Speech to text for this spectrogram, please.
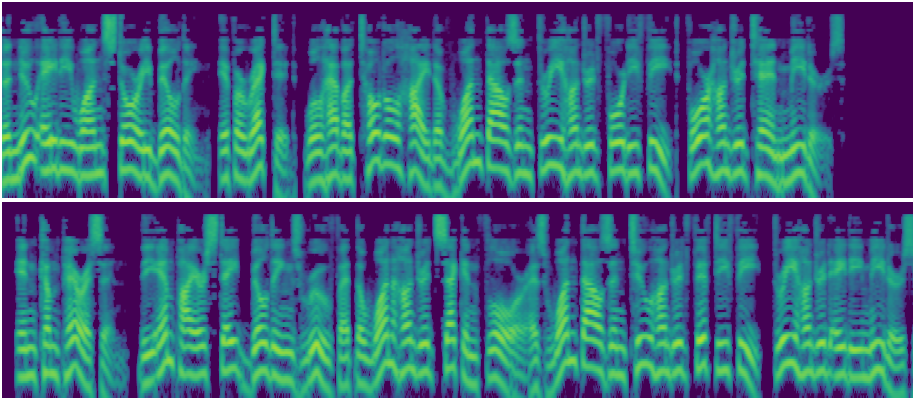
The new 81-story building, if erected, will have a total height of 1,340 feet 410 meters. In comparison, the Empire State Building's roof at the 102nd floor is 1,250 feet 380 meters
